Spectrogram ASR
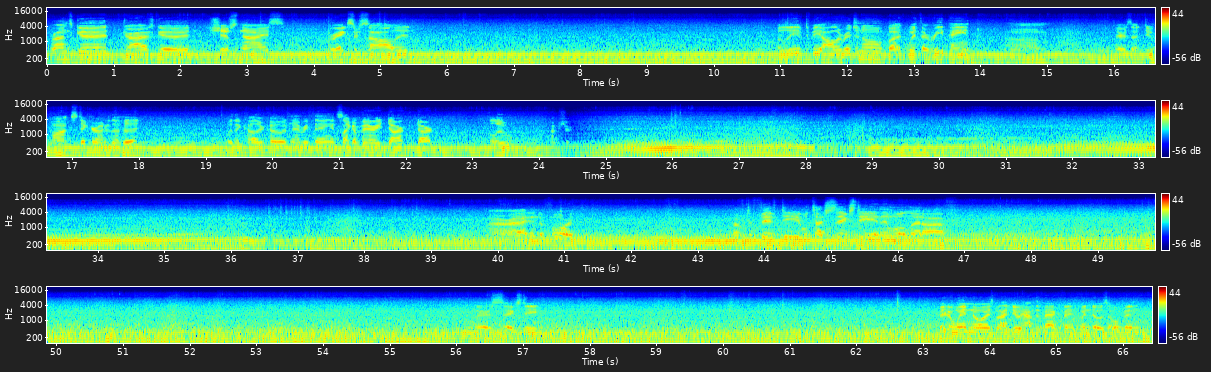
Runs good, drives good, shifts nice, brakes are solid. Believed to be all original, but with a repaint. Um, there's a DuPont sticker under the hood with a color code and everything. It's like a very dark, dark blue. 50, we'll touch 60, and then we'll let off. There's 60. Bit of wind noise, but I do have the back vent windows open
